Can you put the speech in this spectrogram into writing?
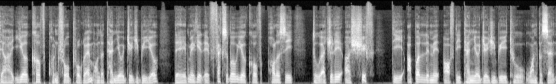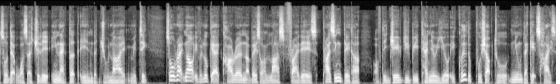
their yield curve control program on the 10-year JGB yield. They make it a flexible yield curve policy to actually uh, shift the upper limit of the 10-year JGB to 1%. So that was actually enacted in the July meeting. So right now, if you look at current, uh, based on last Friday's pricing data of the JGB 10-year yield, it going to push up to new decades highs.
